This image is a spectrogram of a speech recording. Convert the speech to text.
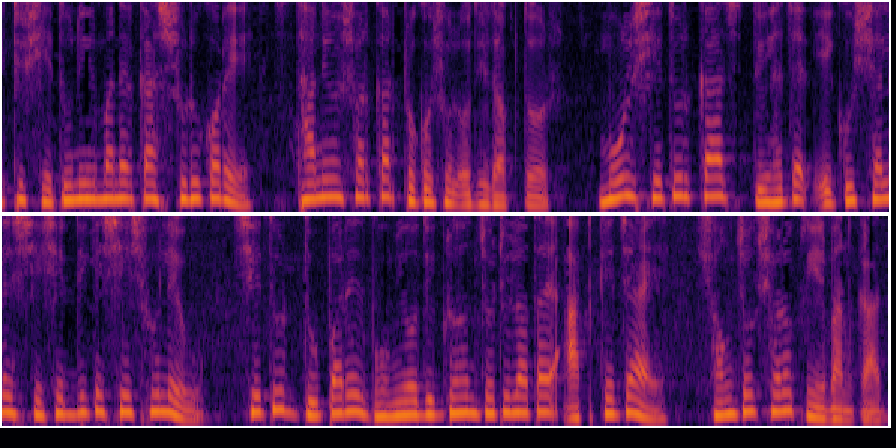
একটি সেতু নির্মাণের কাজ শুরু করে স্থানীয় সরকার প্রকৌশল অধিদপ্তর। মূল সেতুর কাজ দুই হাজার একুশ সালের শেষের দিকে শেষ হলেও সেতুর দুপারের ভূমি অধিগ্রহণ জটিলতায় আটকে যায় সংযোগ সড়ক নির্মাণ কাজ।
